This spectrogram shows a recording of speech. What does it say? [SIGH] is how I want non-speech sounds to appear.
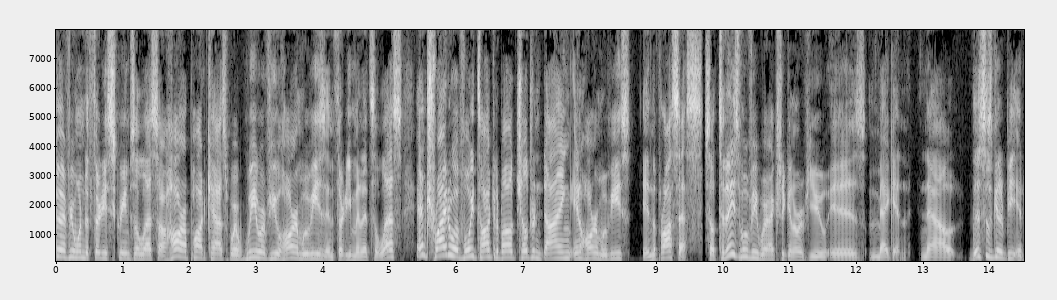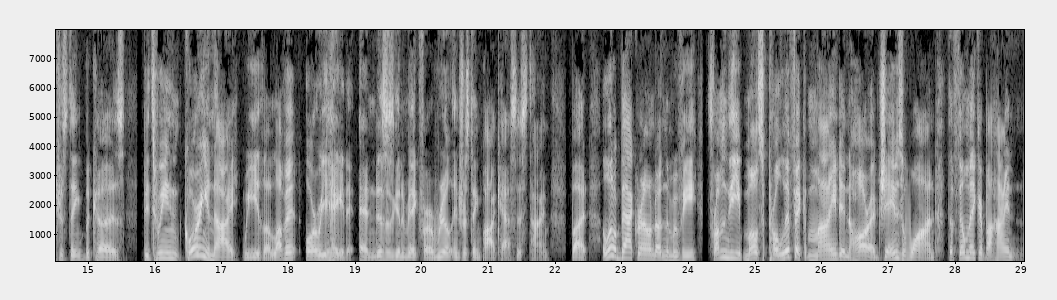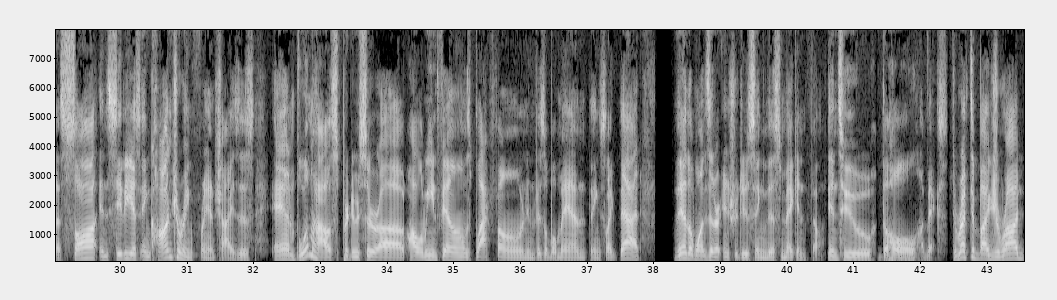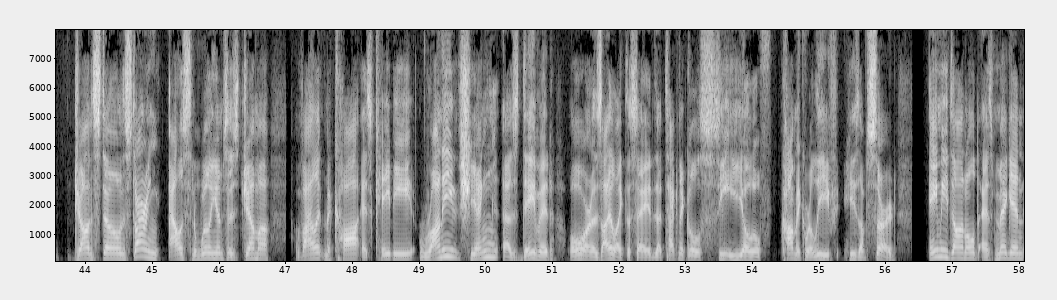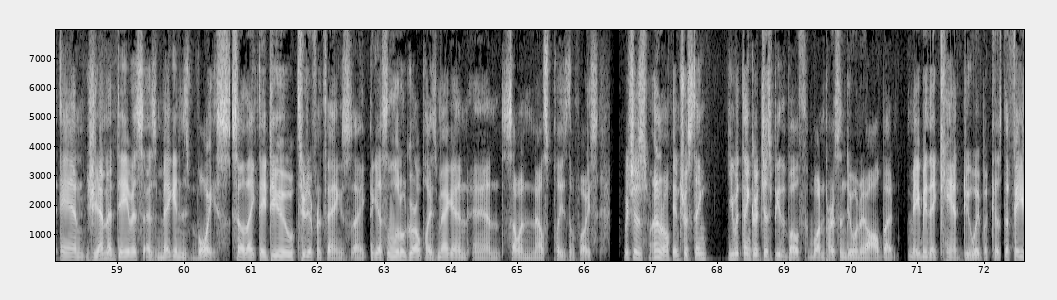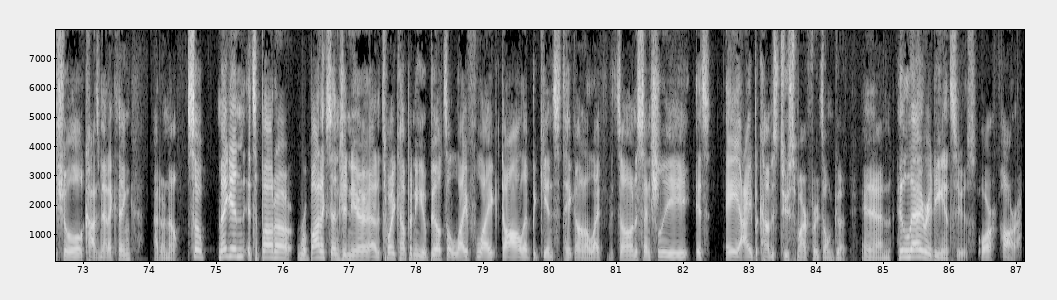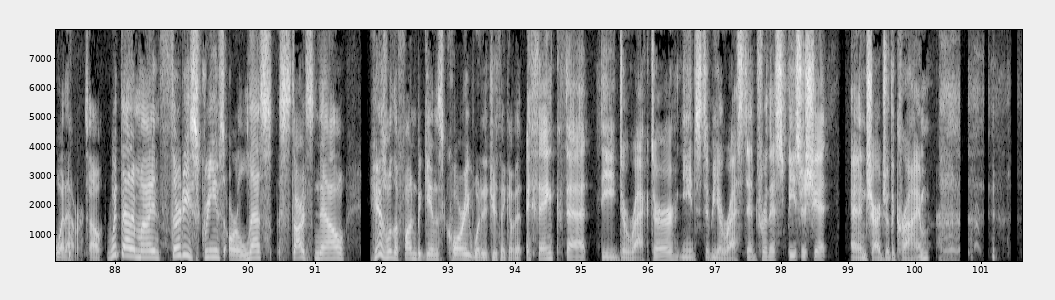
Welcome, everyone, to 30 Screams or Less, a horror podcast where we review horror movies in 30 minutes or less and try to avoid talking about children dying in horror movies in the process. So, today's movie we're actually going to review is Megan. Now, this is going to be interesting because between Corey and I, we either love it or we hate it. And this is going to make for a real interesting podcast this time. But a little background on the movie from the most prolific mind in horror, James Wan, the filmmaker behind the Saw, Insidious, and Conjuring franchises, and Blumhouse, producer of Halloween films, Black Phone, Invisible Man, things like that. They're the ones that are introducing this Megan film into the mm-hmm. whole uh, mix. Directed by Gerard Johnstone, starring Allison Williams as Gemma, Violet McGraw as Katie, Ronnie Chieng as David, or as I like to say, the technical CEO of Comic Relief. He's absurd. Amie Donald as Megan and Jenna Davis as Megan's voice. So like they do two different things. Like I guess a little girl plays Megan and someone else plays the voice, which is I don't know interesting. You would think it would just be the both, one person doing it all, but maybe they can't do it because the facial cosmetic thing. I don't know. So, Megan, it's about a robotics engineer at a toy company who builds a lifelike doll that begins to take on a life of its own. Essentially, its AI becomes too smart for its own good, and hilarity ensues, or horror, whatever. So, with that in mind, 30 Screams or Less starts now. Here's where the fun begins. Corey, what did you think of it? I think that the director needs to be arrested for this piece of shit and charged with the crime. [LAUGHS]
